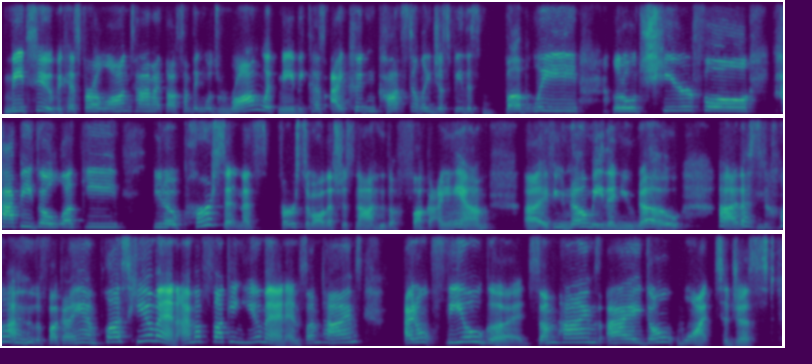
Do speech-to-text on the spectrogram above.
Me too. Because for a long time, I thought something was wrong with me because I couldn't constantly just be this bubbly, little cheerful, happy go lucky you know, person. That's first of all, that's just not who the fuck I am. Uh, if you know me, then you know uh, that's not who the fuck I am. Plus, human. I'm a fucking human, and sometimes I don't feel good. Sometimes I don't want to just,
